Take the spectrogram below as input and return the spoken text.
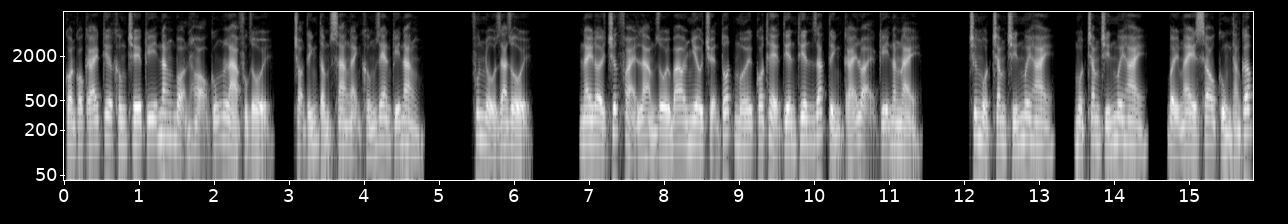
Còn có cái kia khống chế kỹ năng bọn họ cũng là phục rồi, chọn tính tầm xa ngạnh khống gen kỹ năng. Phun nổ ra rồi. Này đời trước phải làm rồi bao nhiêu chuyện tốt mới có thể tiên thiên giác tỉnh cái loại kỹ năng này chương 192, 192, 7 ngày sau cùng thăng cấp,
